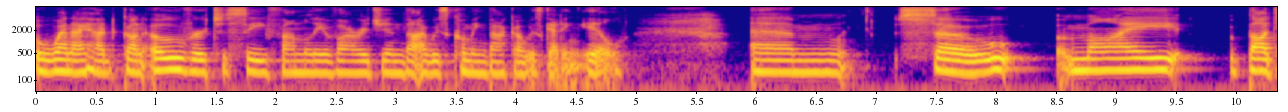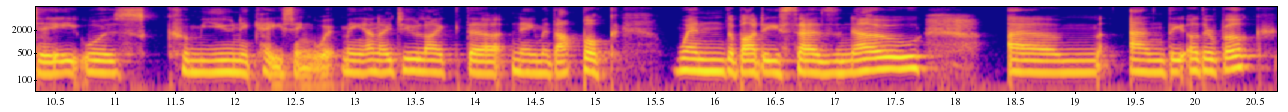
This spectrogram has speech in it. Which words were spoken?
when I had gone over to see family of origin that I was coming back, I was getting ill. Um, so my body was communicating with me, and I do like the name of that book, When the Body Says No. Um, and the other book,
